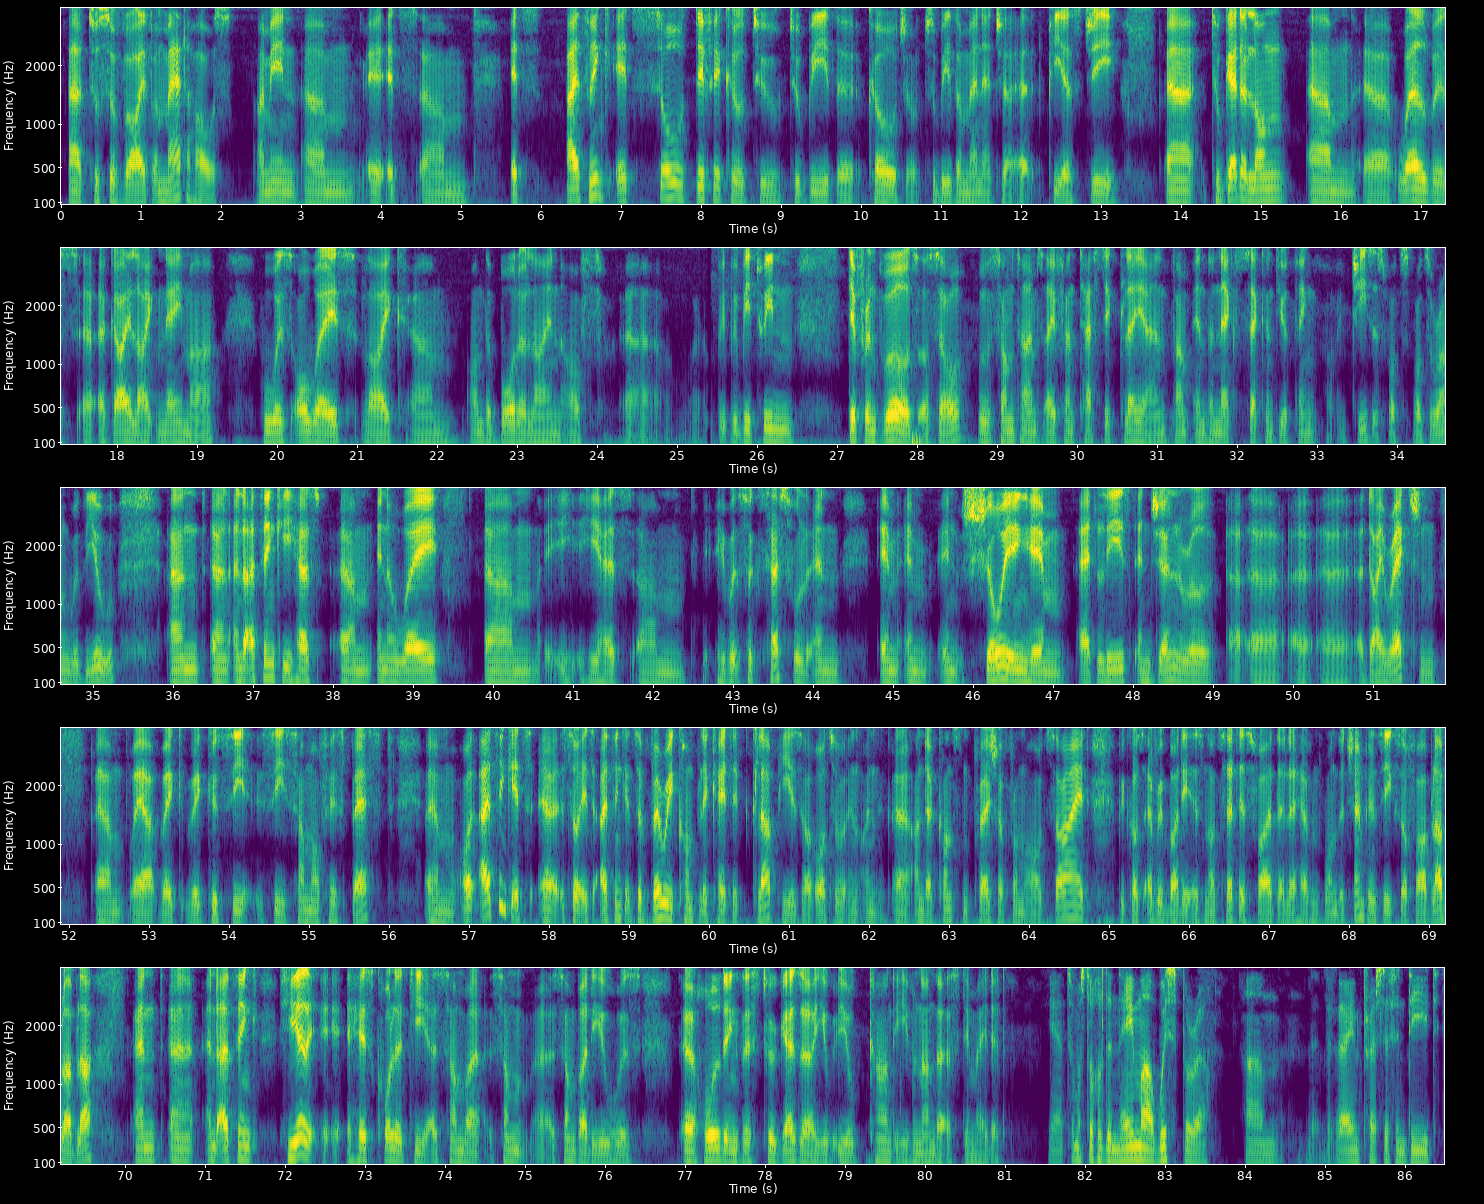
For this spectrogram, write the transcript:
uh, to survive a madhouse. I mean, um, it, it's um, it's I think it's so difficult to to be the coach or to be the manager at PSG. Uh, to get along um, uh, well with a, a, guy like Neymar, who is always like um, on the borderline of uh, b- between different worlds or so, who's sometimes a fantastic player, and th- in the next second you think, oh, Jesus, what's what's wrong with you? And and, and I think he has, um, in a way. Um, he, he has um, he was successful in in, in, in showing him at least in general uh, uh, a direction um, where we, we could see see some of his best. Um, I think it's uh, so. It's I think it's a very complicated club. He is also in, in, uh, under constant pressure from outside because everybody is not satisfied that they haven't won the Champions League so far. Blah blah blah and uh, and I think here his quality as some some uh, somebody who is uh, holding this together, you you can't even underestimate it. Yeah, Thomas Tuchel, the Neymar whisperer, um, very impressive indeed.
